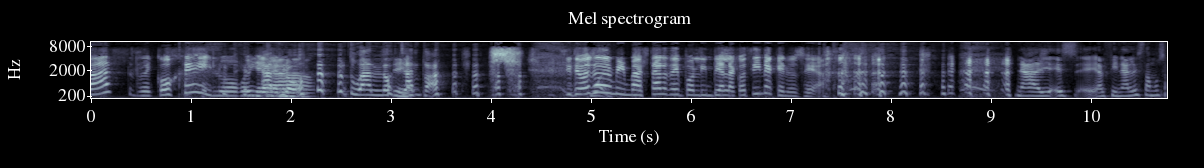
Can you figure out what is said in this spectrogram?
haz, recoge y luego ya. Hazlo. Tú hazlo, Sí. ya está. Si te vas a dormir más tarde por limpiar la cocina, que no sea. Nada, es, eh, al final estamos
